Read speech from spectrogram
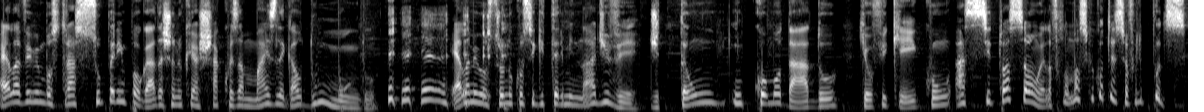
Aí ela veio me mostrar super empolgada, achando que ia achar a coisa mais legal do mundo. ela me mostrou, não consegui terminar de ver, de tão incomodado que eu fiquei com a situação. Ela falou, mas o que aconteceu? Eu falei, putz,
